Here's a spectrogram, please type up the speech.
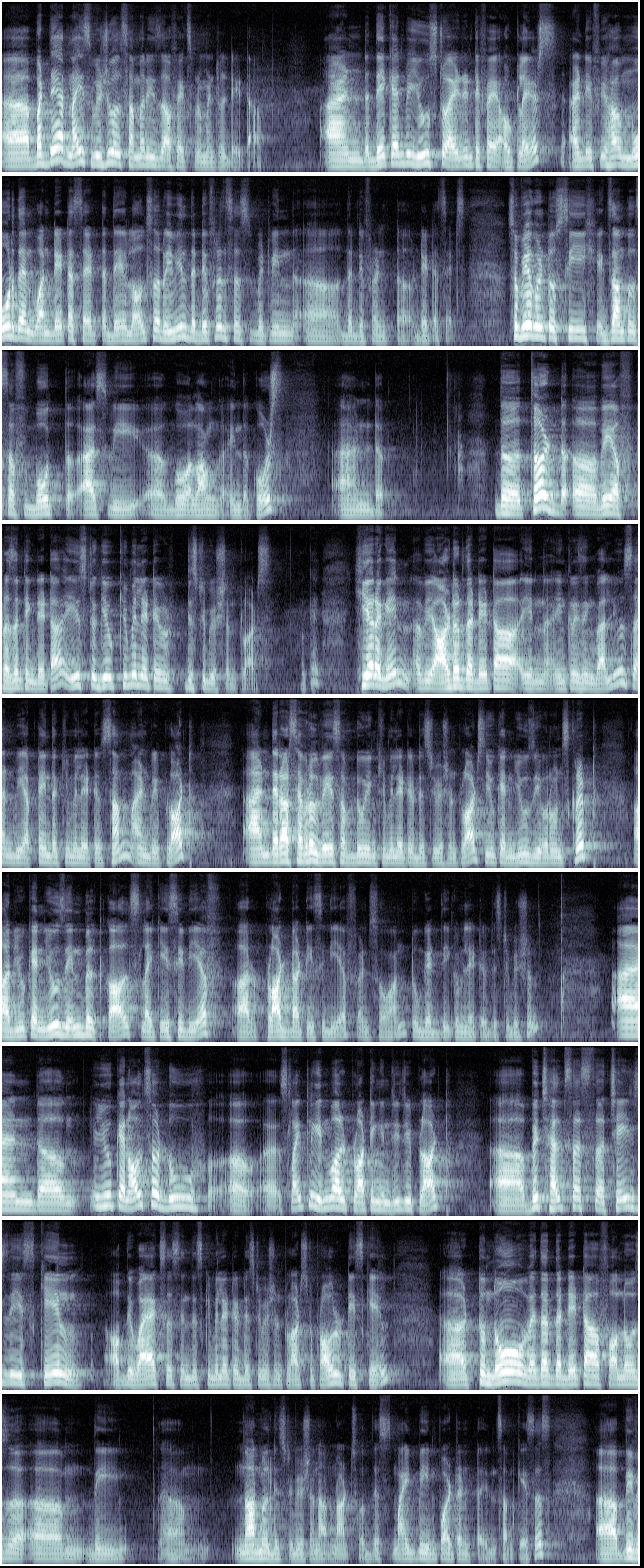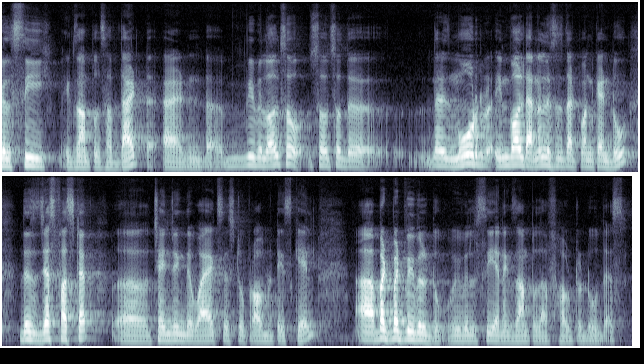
uh, but they are nice visual summaries of experimental data and they can be used to identify outliers and if you have more than one data set they will also reveal the differences between uh, the different uh, data sets. So, we are going to see examples of both as we uh, go along in the course and the third uh, way of presenting data is to give cumulative distribution plots. Okay. Here again we order the data in increasing values and we obtain the cumulative sum and we plot and there are several ways of doing cumulative distribution plots. You can use your own script or you can use inbuilt calls like ECDF or plot.ecdf and so on to get the cumulative distribution. And uh, you can also do uh, uh, slightly involved plotting in ggplot uh, which helps us uh, change the scale of the y axis in this cumulative distribution plots to probability scale uh, to know whether the data follows um, the um, normal distribution or not. So, this might be important in some cases. Uh, we will see examples of that and uh, we will also so so the there is more involved analysis that one can do. This is just first step uh, changing the y axis to probability scale. Uh, but but we will do we will see an example of how to do this.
